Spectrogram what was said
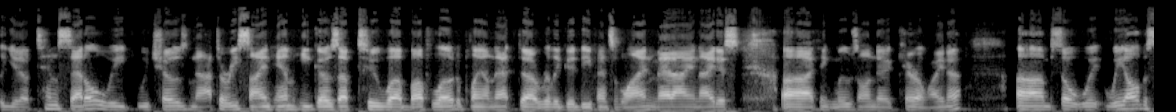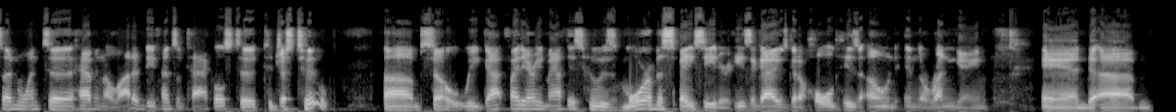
You know, Tim Settle, we we chose not to re-sign him. He goes up to uh, Buffalo to play on that uh, really good defensive line. Matt Ioannidis, uh, I think, moves on to Carolina. Um, so we, we all of a sudden went to having a lot of defensive tackles to, to just two. Um, so we got Phidarian Mathis, who is more of a space eater. He's a guy who's going to hold his own in the run game, and um,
